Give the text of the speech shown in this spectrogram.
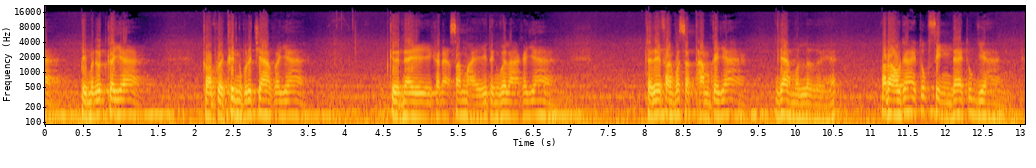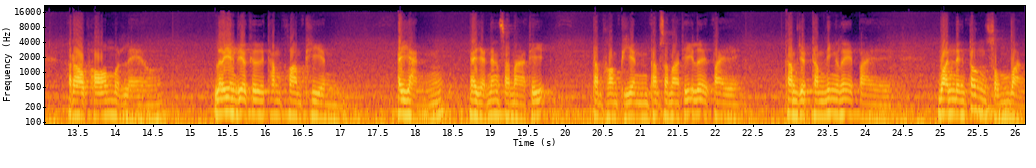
ากเป็นมนุษย์ก็ยากก่อนเกิดขึ้นกับพระเจ้าก็ยาก เกิดในขณะสมัยถึงเวลาก็ยากจะได้ฟังพระสัทธรรมก็ยาก ยากหมดเลยฮะเราได้ทุกสิ่งได้ทุกอย่าง เราพร้อมหมดแล้วเลยอย่างเดียวคือทำความเพียรขยัน ขยันนั่งสมาธิทำความเพียรทำสมาธิเรื่อยไปทำหยุดทำนิ่งเรื่อยไป วันหนึ่งต้องสมหวัง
